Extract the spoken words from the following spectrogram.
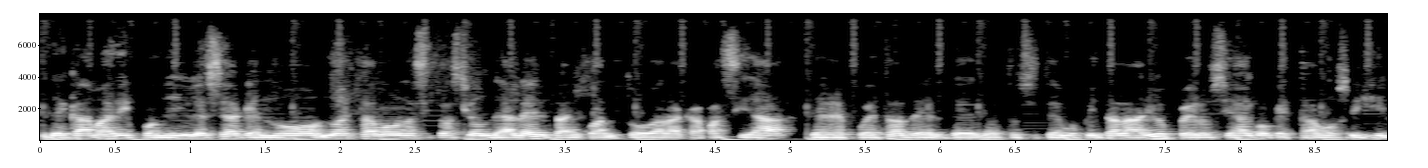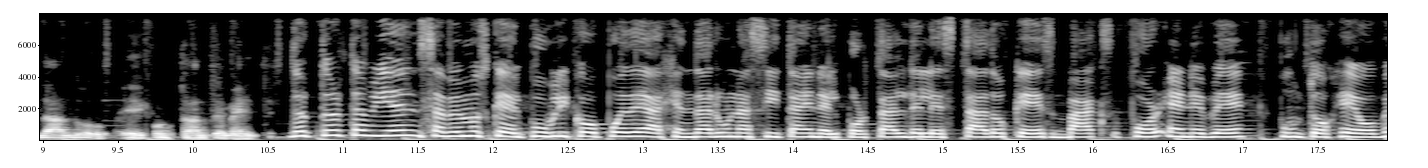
de camas disponibles, o sea que no, no estamos en una situación de alerta en cuanto a la capacidad de respuesta de, nuestro sistema hospitalario, pero sí es algo que estamos vigilando eh, constantemente. Doctor, también sabemos que el público puede agendar una cita en el portal del Estado que es vax4nb.gov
